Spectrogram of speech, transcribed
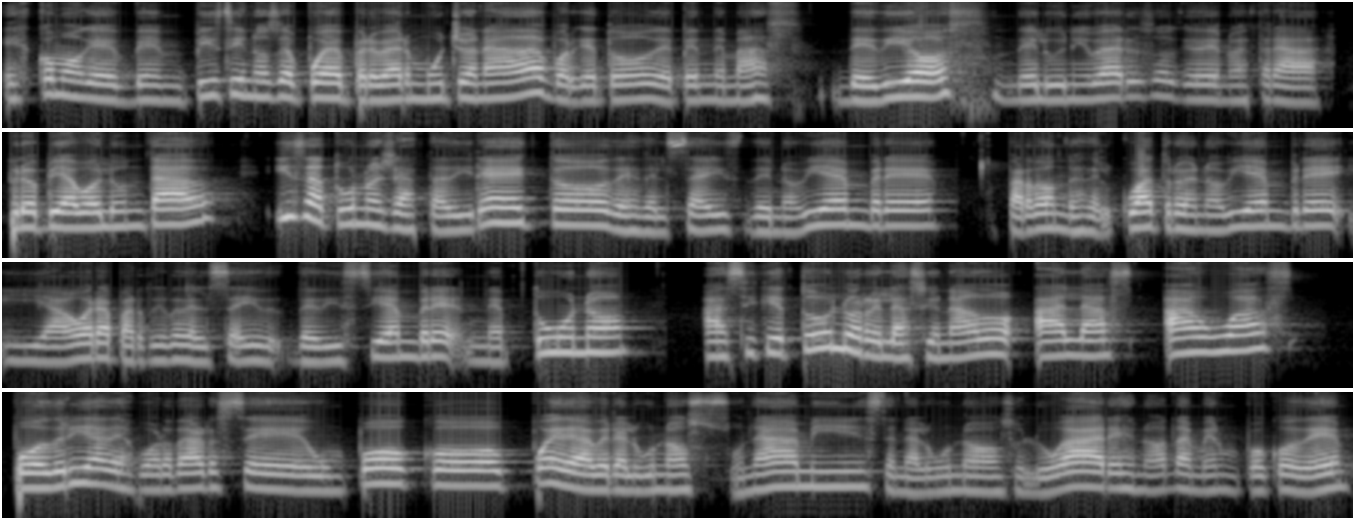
es como que en Pisces no se puede prever mucho nada porque todo depende más de Dios, del universo, que de nuestra propia voluntad. Y Saturno ya está directo desde el 6 de noviembre, perdón, desde el 4 de noviembre y ahora a partir del 6 de diciembre Neptuno. Así que todo lo relacionado a las aguas podría desbordarse un poco, puede haber algunos tsunamis en algunos lugares, ¿no? También un poco de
